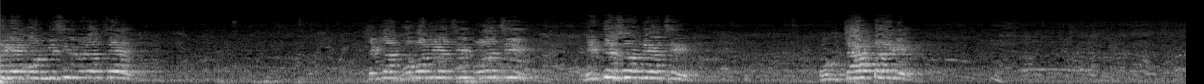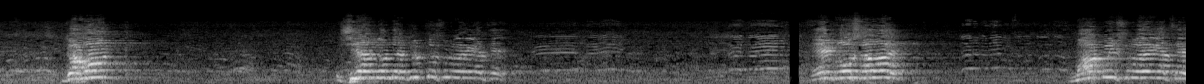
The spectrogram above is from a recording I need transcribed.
থেকে কোন মিছিল বেরোচ্ছে, সেগুলো খবর নিয়েছি, বলেছি নির্দেশনা দিয়েছি। এবং চার তারিখে যখন সিরাজগঞ্জের যুদ্ধ শুরু হয়ে গেছে। এই গৌশালায় মারপিট শুরু হয়ে গেছে।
